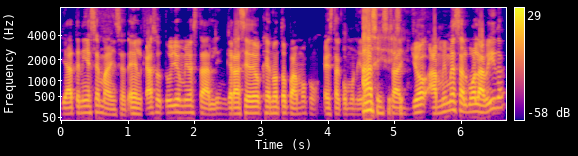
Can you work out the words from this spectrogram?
ya tenía ese mindset. En el caso tuyo, mío, Starling, gracias a Dios que nos topamos con esta comunidad. Ah, sí, sí. O sea, yo, a mí me salvó la vida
